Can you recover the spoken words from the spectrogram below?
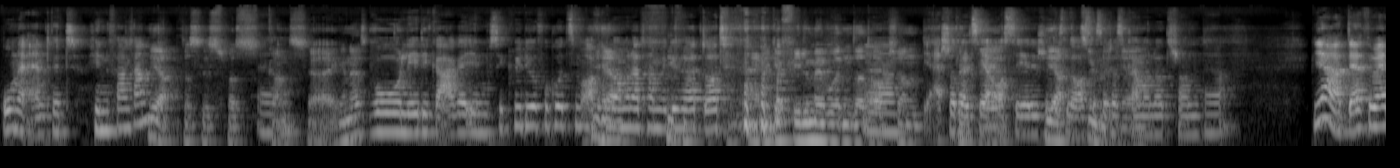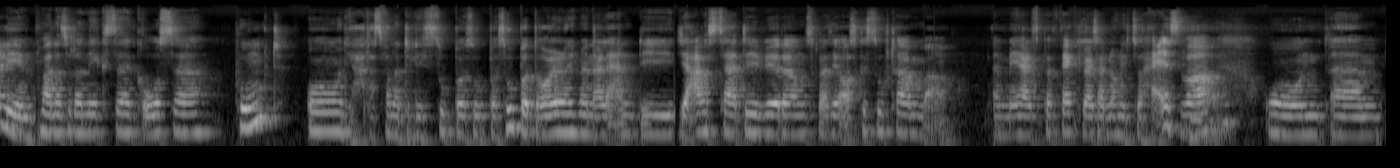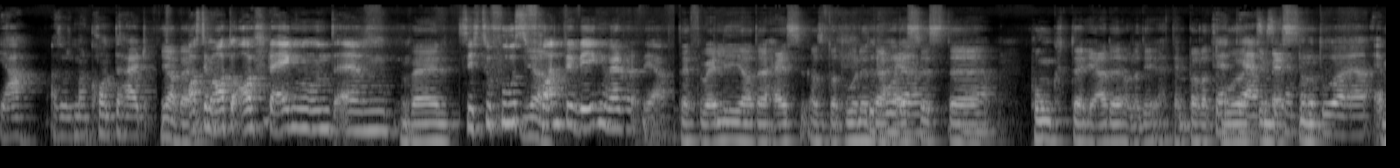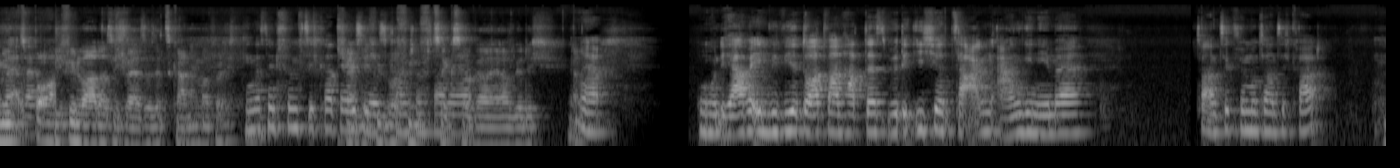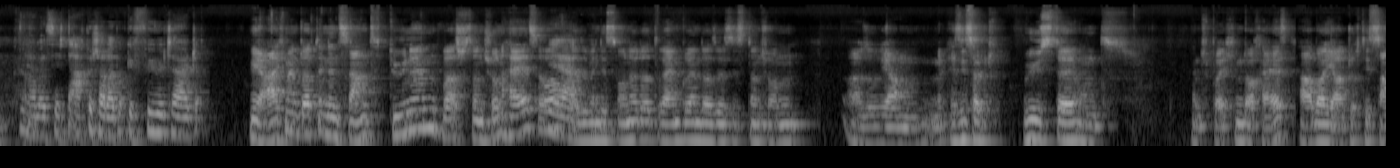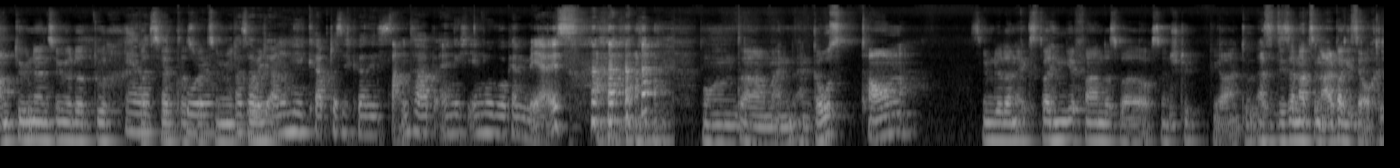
ohne Eintritt hinfahren kann. Ja, das ist was ganz sehr Eigenes. Wo Lady Gaga ihr Musikvideo vor kurzem aufgenommen hat, haben wir gehört dort. Einige Filme wurden dort Ja, auch schon. ja es schaut halt sehr ein Ja, bisschen aus, also das ja. kann man dort schon. Ja. ja, Death Valley war dann so der nächste große Punkt. Und ja, das war natürlich super, super, super toll. Ich meine, allein die Jahreszeit, die wir da uns quasi ausgesucht haben, war mehr als perfekt, weil es halt noch nicht so heiß war. Und ähm, ja, also man konnte halt Ja, weil- aus dem Auto aussteigen und ähm, Weil sich zu Fuß Ja. fortbewegen, weil ja, Death Valley ja der heiß, also dort wurde Dort der wurde- heißeste ja. Punkt der Erde oder die der, Temperatur die heißeste gemessen. Temperatur, ja, Mit, boah, wie viel war das? Ich weiß es jetzt gar nicht mehr. Vielleicht Ging das mit 50 Grad Celsius? über kann schon 50 sein, ja. sogar, ja, würde ich. Ja. Ja. Und ja, aber eben wie wir dort waren, hat das, würde ich jetzt sagen, angenehme 20, 25 Grad. Ich habe jetzt nicht nachgeschaut, aber gefühlt halt. Ja, ich meine, dort in den Sanddünen war es dann schon heiß auch. Ja. Also wenn die Sonne dort reinbrennt, also es ist dann schon, also ja, es ist halt Wüste und entsprechend auch heiß. Aber ja, durch die Sanddünen sind wir dort Ja, das war durchspaziert, das war cool. ziemlich das cool. habe ich auch noch nie gehabt, dass ich quasi Sand habe, eigentlich irgendwo, wo kein Meer ist. Und ähm, ein, ein Ghost Town sind wir dann extra hingefahren. Das war auch so ein Stück, ja, also dieser Nationalpark ist ja auch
